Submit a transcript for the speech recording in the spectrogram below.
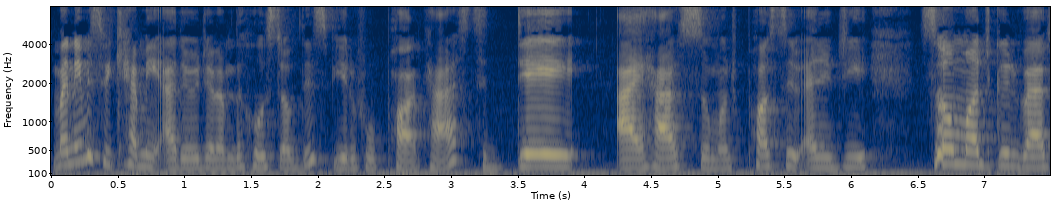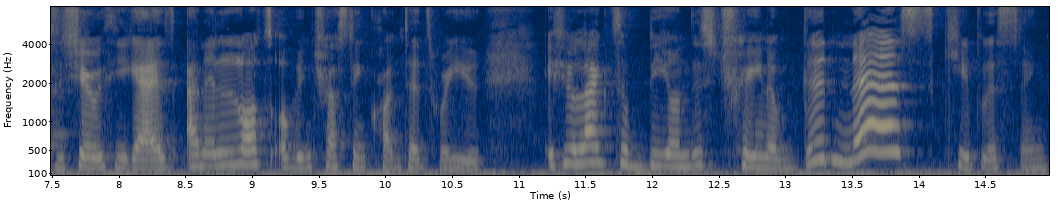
My name is Fikemi Aderoju, and I'm the host of this beautiful podcast. Today, I have so much positive energy, so much good vibes to share with you guys, and a lot of interesting content for you. If you like to be on this train of goodness, keep listening.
